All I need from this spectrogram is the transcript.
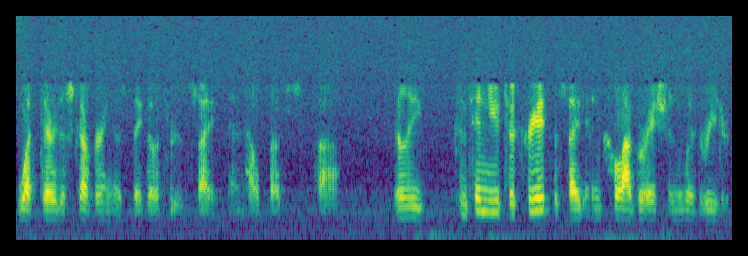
what they're discovering as they go through the site and help us uh, really continue to create the site in collaboration with readers.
